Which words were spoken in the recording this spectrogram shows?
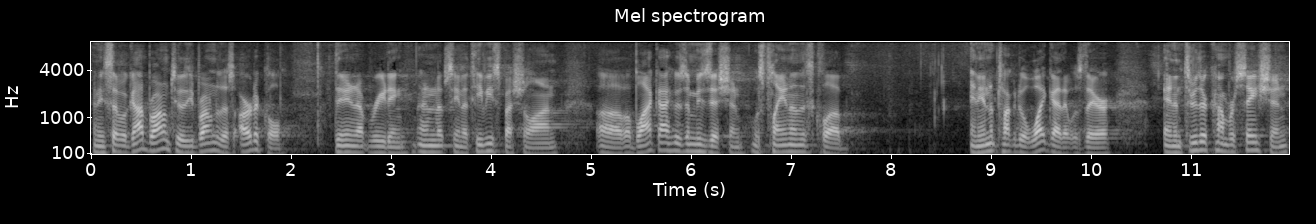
And he said, What God brought him to is he brought him to this article that he ended up reading and ended up seeing a TV special on of a black guy who's a musician, was playing in this club, and he ended up talking to a white guy that was there. And then through their conversation,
